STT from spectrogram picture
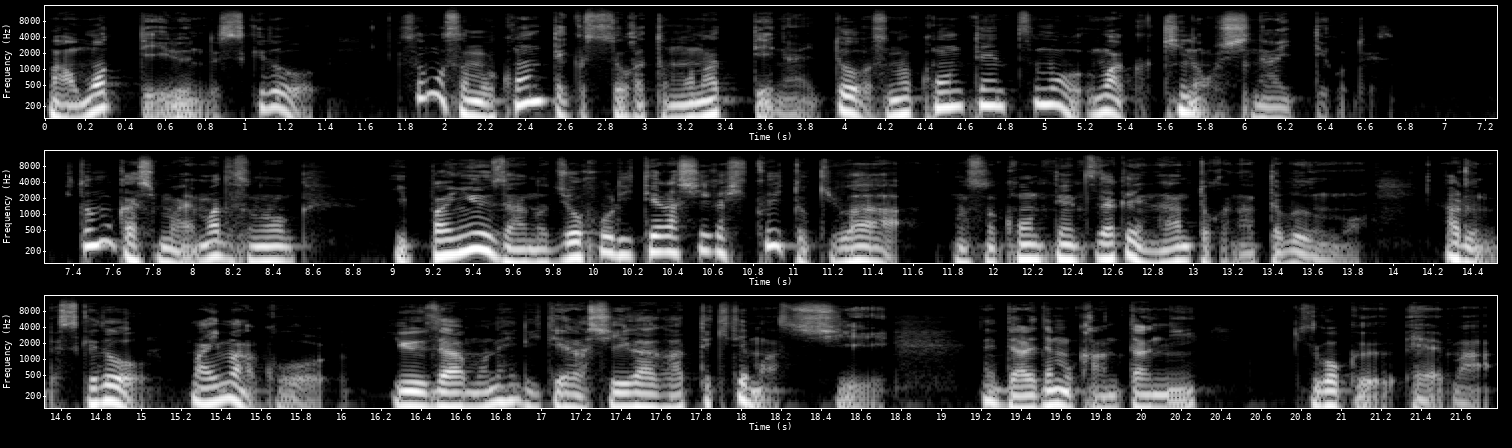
まあ、思っているんですけど、そもそもコンテクストが伴っていないと、そのコンテンツもうまく機能しないっていうことです。一昔前、まだその一般ユーザーの情報リテラシーが低いときは、そのコンテンツだけでなんとかなった部分もあるんですけど、まあ今はこう、ユーザーもね、リテラシーが上がってきてますし、ね、誰でも簡単に、すごく、えー、まあ、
